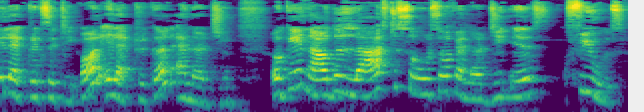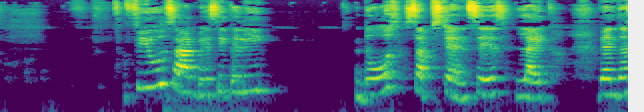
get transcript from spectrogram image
electricity or electrical energy. Okay, now the last source of energy is fuels. Fuels are basically those substances like when the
